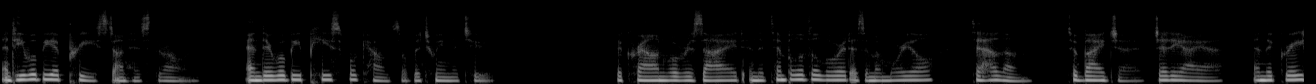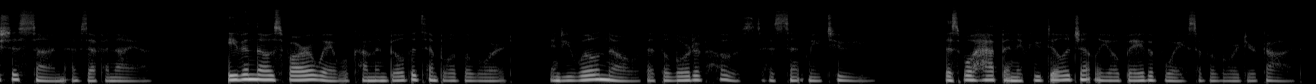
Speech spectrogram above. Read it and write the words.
and he will be a priest on his throne and there will be peaceful counsel between the two. The crown will reside in the temple of the Lord as a memorial to Helem, Tobijah, Jedaiah, and the gracious son of Zephaniah. Even those far away will come and build the temple of the Lord, and you will know that the Lord of hosts has sent me to you. This will happen if you diligently obey the voice of the Lord your God.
